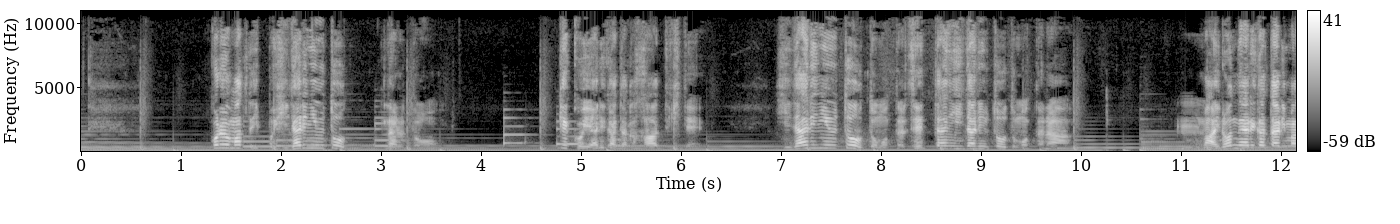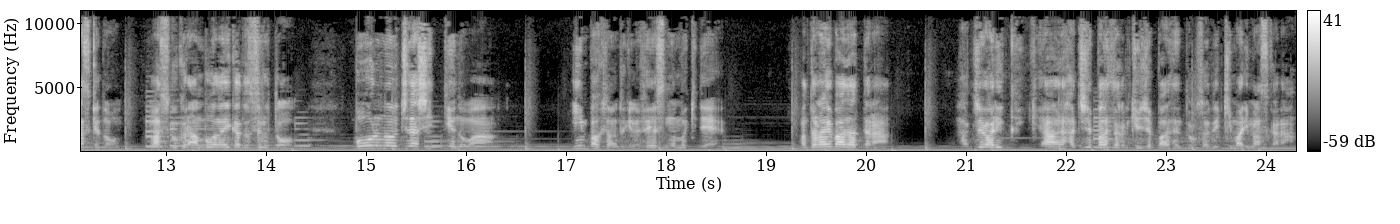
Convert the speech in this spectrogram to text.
うん。これを待って一歩左に打とうとなると、結構やり方が変わってきて、左に打とうと思ったら、絶対に左に打とうと思ったら、うん、まあいろんなやり方ありますけど、まあすごく乱暴な言い方すると、ボールの打ち出しっていうのは、インパクトの時のフェースの向きで、まあ、ドライバーだったら、8割、あ80%から90%それで決まりますから、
